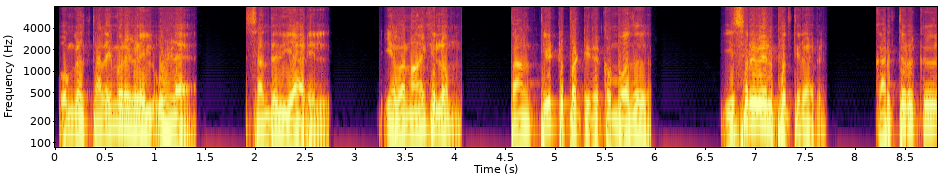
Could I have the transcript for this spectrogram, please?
உங்கள் தலைமுறைகளில் உள்ள சந்ததியாரில் எவனாகிலும் தான் தீட்டுப்பட்டிருக்கும்போது இஸ்ரவேல் புத்திரர் கர்த்தருக்கு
